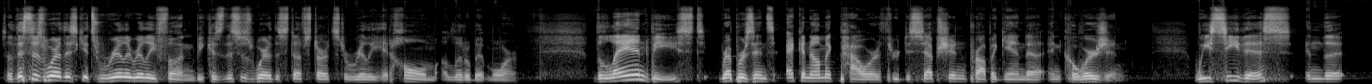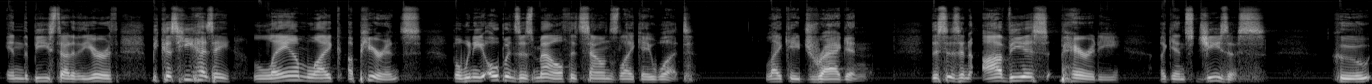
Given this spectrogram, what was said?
So, this is where this gets really, really fun because this is where the stuff starts to really hit home a little bit more. The land beast represents economic power through deception, propaganda, and coercion. We see this in the in the beast out of the earth because he has a lamb-like appearance, but when he opens his mouth, it sounds like a what? Like a dragon. This is an obvious parody against Jesus, who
